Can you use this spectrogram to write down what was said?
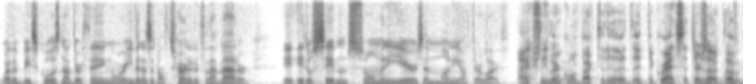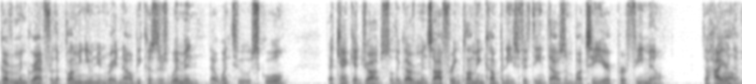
whether it be school is not their thing, or even as an alternative for that matter, it, it'll save them so many years and money off their life. I actually learned going back to the, the, the grants that there's a gov- government grant for the plumbing union right now because there's women that went to school that can't get jobs. So the government's offering plumbing companies fifteen thousand bucks a year per female to hire them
